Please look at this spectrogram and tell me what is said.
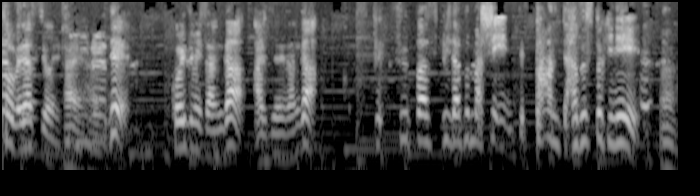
そう、目立つように。はいはいで、小泉さんが、アリツネさんが、スーパースピードアップマシーンってバンって外すときに、うん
